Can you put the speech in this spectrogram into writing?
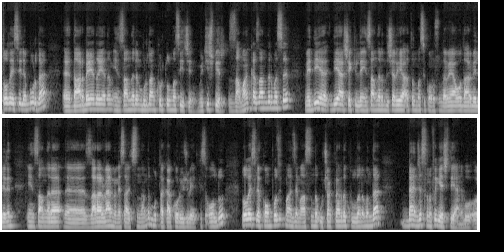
Dolayısıyla burada e, darbeye dayanım, insanların buradan kurtulması için müthiş bir zaman kazandırması ve diğer diğer şekilde insanların dışarıya atılması konusunda veya o darbelerin insanlara e, zarar vermemesi açısından da mutlaka koruyucu bir etkisi oldu. Dolayısıyla kompozit malzeme aslında uçaklarda kullanımında bence sınıfı geçti yani bu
